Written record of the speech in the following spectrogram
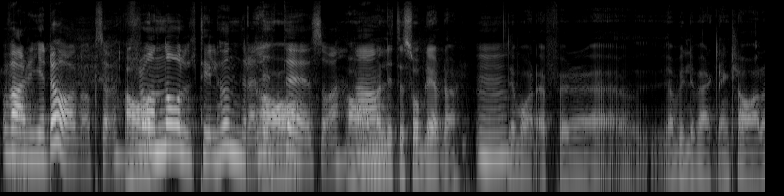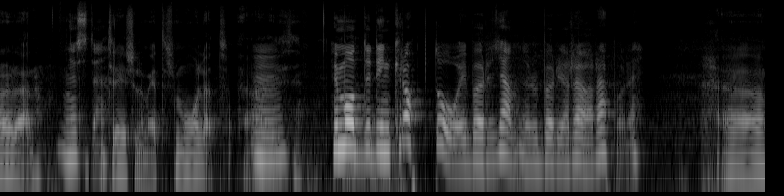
Varje dag också? Ja. Från noll till hundra, Ja. lite så? Ja, men lite så blev det. Mm. Det var det, för eh, jag ville verkligen klara det där. Just det. Tre kilometers målet. Mm. Hur mådde din kropp då i början, när du började röra på dig? Eh,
